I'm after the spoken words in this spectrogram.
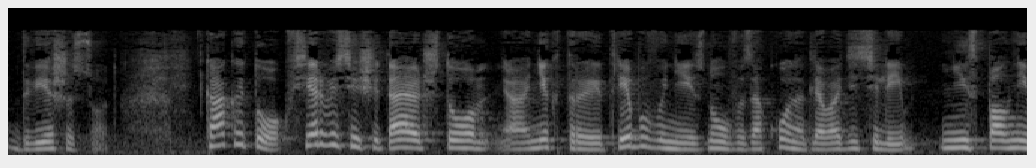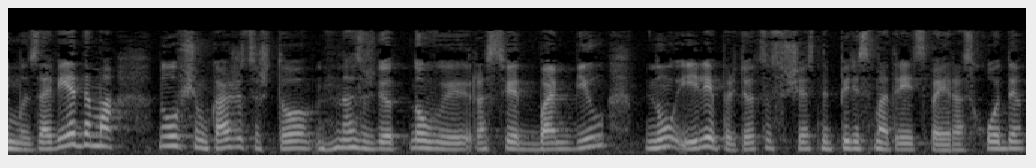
2 600. Как итог, в сервисе считают, что а, некоторые требования из нового закона для водителей неисполнимы заведомо. Ну, в общем, кажется, что нас ждет новый рассвет бомбил, ну или придется существенно пересмотреть свои расходы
